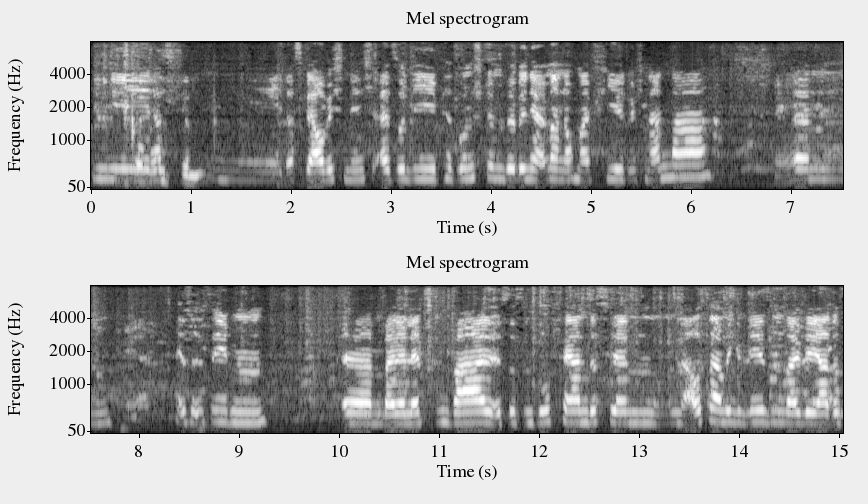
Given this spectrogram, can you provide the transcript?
Nee, das, nee, das glaube ich nicht. Also die Personenstimmen wirbeln ja immer noch mal viel durcheinander. Ähm, es ist eben ähm, bei der letzten Wahl ist es insofern ein bisschen eine Ausnahme gewesen, weil wir ja das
